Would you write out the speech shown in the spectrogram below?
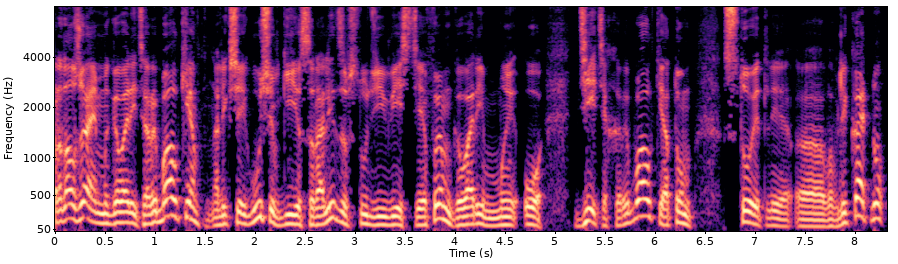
Продолжаем мы говорить о рыбалке. Алексей Гусев, Гия Саралидзе в студии Вести ФМ. Говорим мы о детях и рыбалке, о том, стоит ли э, вовлекать. Ну,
